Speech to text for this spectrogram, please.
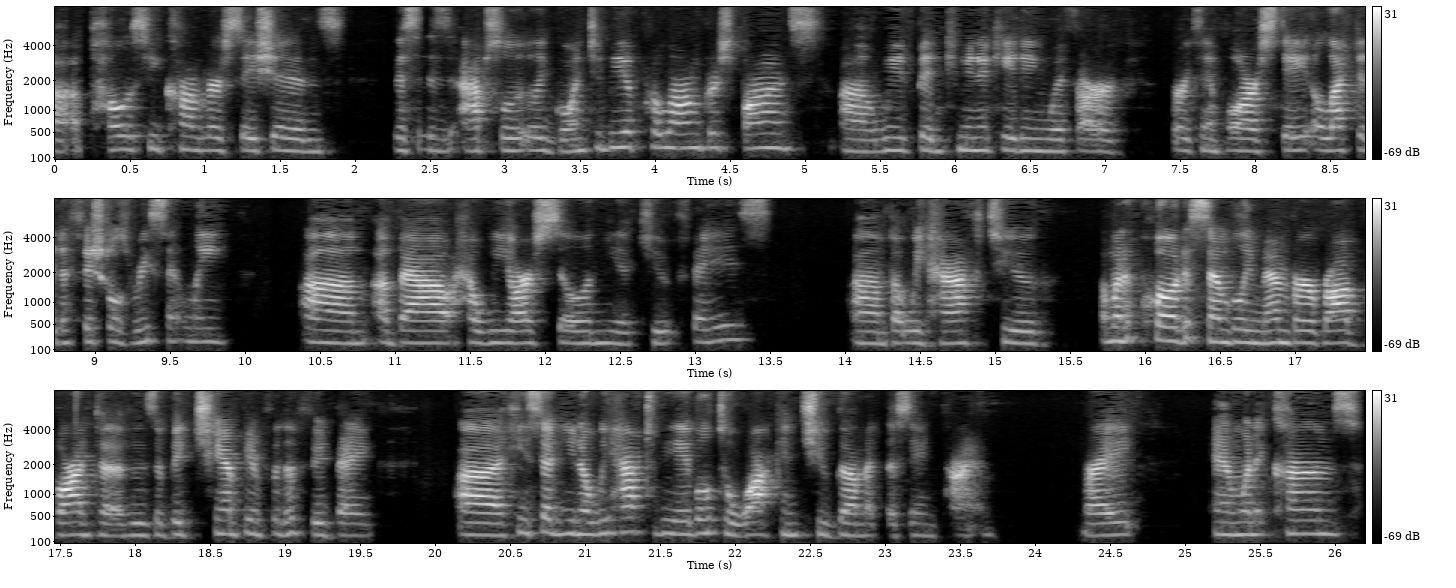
uh, policy conversations, this is absolutely going to be a prolonged response. Uh, we've been communicating with our, for example, our state elected officials recently um, about how we are still in the acute phase, um, but we have to. I'm going to quote Assembly Member Rob Bonta, who's a big champion for the food bank. Uh, he said, you know, we have to be able to walk and chew gum at the same time right? And when it comes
